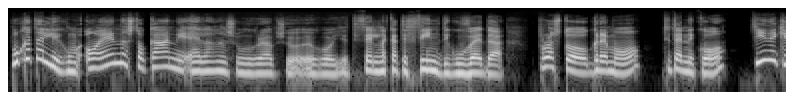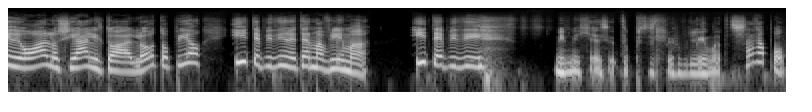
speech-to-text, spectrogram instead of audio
πού καταλήγουμε; Ο ένας το κάνει, έλα να σου γράψω εγώ, γιατί θέλει να κατευθύνει την κουβέντα προς το γκρεμό, τιτανικό. Και είναι και ο άλλος ή άλλη το άλλο, το οποίο είτε επειδή είναι τέρμα βλήμα, είτε επειδή μη με χέσετε που σα λέω βλήματα. Σα αγαπώ.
